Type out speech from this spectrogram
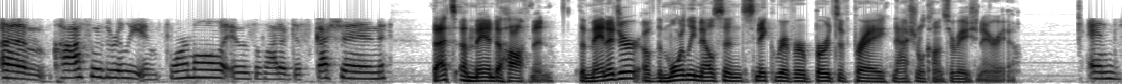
Um, class was really informal, it was a lot of discussion. That's Amanda Hoffman, the manager of the Morley Nelson Snake River Birds of Prey National Conservation Area. And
